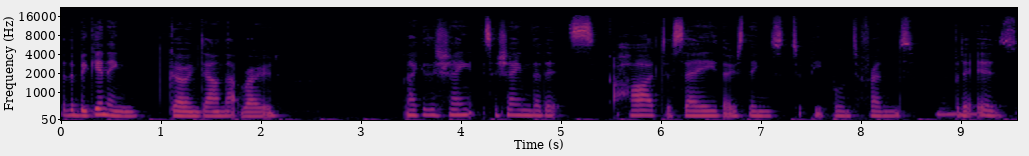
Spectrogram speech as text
at the beginning going down that road, like it's a shame. It's a shame that it's hard to say those things to people and to friends, but it Mhm. is.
